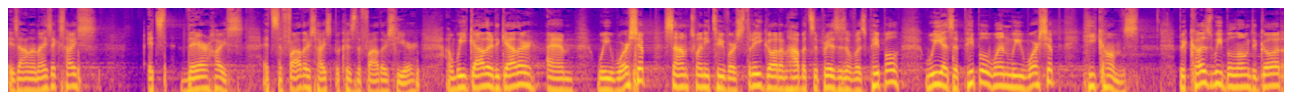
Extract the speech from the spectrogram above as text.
is Anna and Isaac's house. It's their house. It's the Father's house because the Father's here. And we gather together, um, we worship. Psalm 22, verse 3 God inhabits the praises of his people. We, as a people, when we worship, he comes. Because we belong to God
